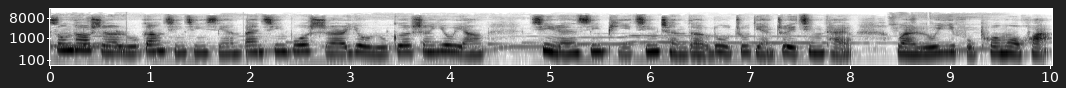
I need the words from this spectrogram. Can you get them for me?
松涛时而如钢琴琴弦般轻波，时而又如歌声悠扬，沁人心脾。清晨的露珠点缀青苔，宛如一幅泼墨画，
